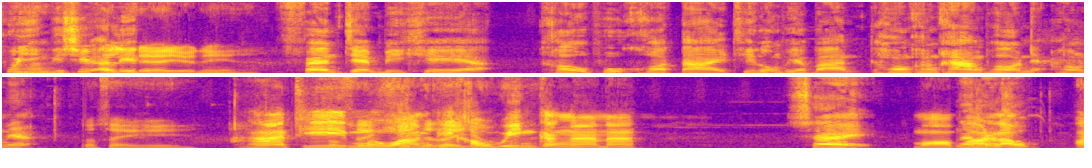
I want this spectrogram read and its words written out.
ผู้หญิงที่ชื่ออลิสเจอยู่นี่ แฟนเจมบีเคอะเขาผูกคอตายที่โรงพยาบาลห้องข้างๆพ่อเนี่ยห้องเนี้ย ต้องใส่ห้าที่ต้องใส่เมื่อวานคิดอะไรที่เขาอยู่วิ่งกันงานนะ ใช่ หมอนั่พานน่ะเราเขาพ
